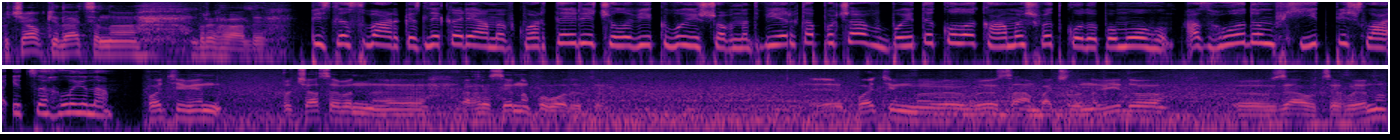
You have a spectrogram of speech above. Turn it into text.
Почав кидатися на бригади. Після сварки з лікарями в квартирі чоловік вийшов на двір та почав бити кулаками швидку допомогу. А згодом в хід пішла і цеглина. Потім він почав себе е, агресивно поводити. Е, Потім, ви самі бачили на відео, взяв цеглину,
